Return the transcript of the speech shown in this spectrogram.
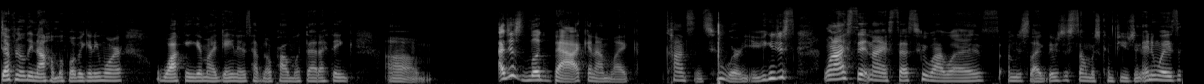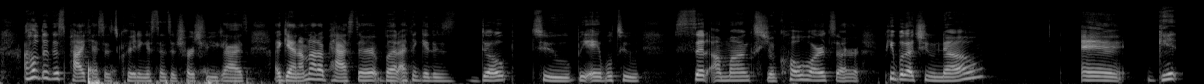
definitely not homophobic anymore. Walking in my gayness, have no problem with that. I think um, I just look back and I'm like, Constance, who were you? You can just when I sit and I assess who I was, I'm just like, there's just so much confusion. Anyways, I hope that this podcast is creating a sense of church for you guys. Again, I'm not a pastor, but I think it is dope to be able to sit amongst your cohorts or people that you know and get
